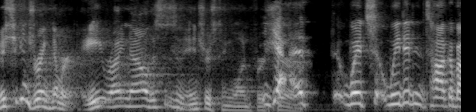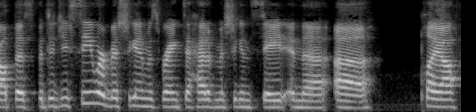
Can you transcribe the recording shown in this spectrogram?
Michigan's ranked number eight right now. This is an interesting one for yeah, sure. Yeah, which we didn't talk about this, but did you see where Michigan was ranked ahead of Michigan State in the uh, playoff?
